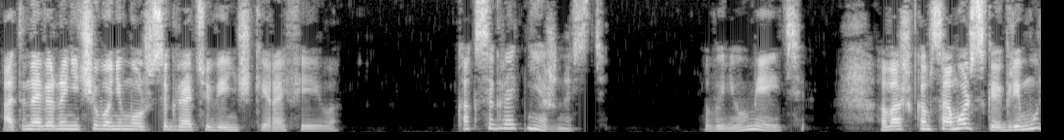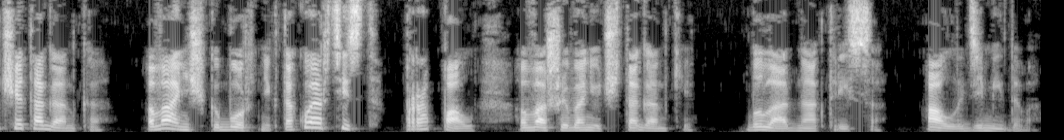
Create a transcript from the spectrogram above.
А ты, наверное, ничего не можешь сыграть у Венечки Ерофеева. Как сыграть нежность? Вы не умеете. Ваша комсомольская гремучая таганка. Ванечка Бортник, такой артист, пропал в вашей вонючей таганке. Была одна актриса, Алла Демидова.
